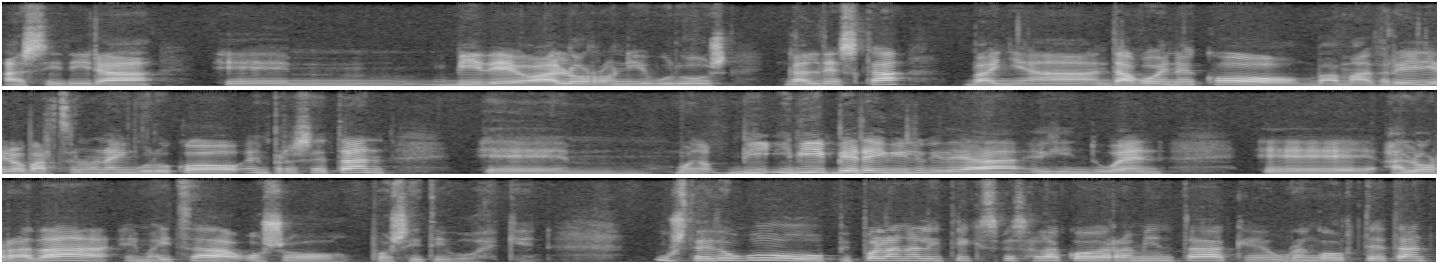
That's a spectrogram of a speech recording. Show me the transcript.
hasi dira e, bideo alor honi buruz galdezka, baina dagoeneko ba, Madrid ero Barcelona inguruko enpresetan e, bueno, bi, bere ibilbidea egin duen e, alorra da emaitza oso positiboekin. Uste dugu People Analytics bezalako erramientak e, urrengo urteetan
